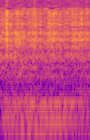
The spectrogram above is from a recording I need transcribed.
You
